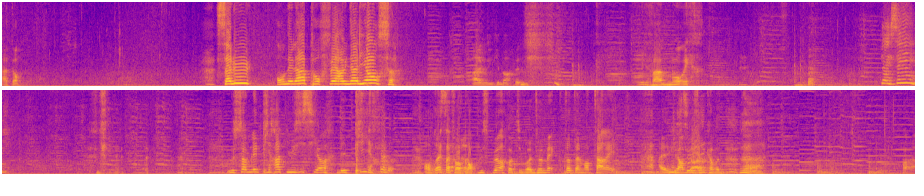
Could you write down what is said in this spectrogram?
Attends. Salut On est là pour faire une alliance Ah, la musique est parfaite. Il va mourir. Viens ici Nous sommes les pirates musiciens, les pires. En vrai, ça fait encore plus peur quand tu vois deux mecs totalement tarés avec leur musique en mode. Ah. Voilà.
